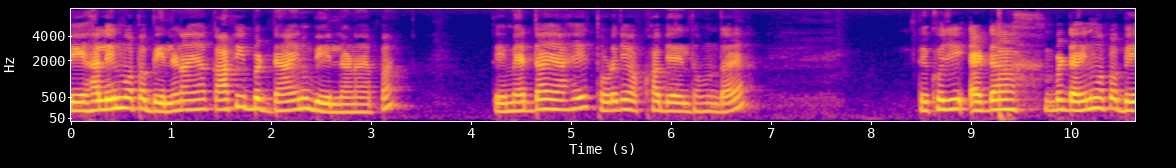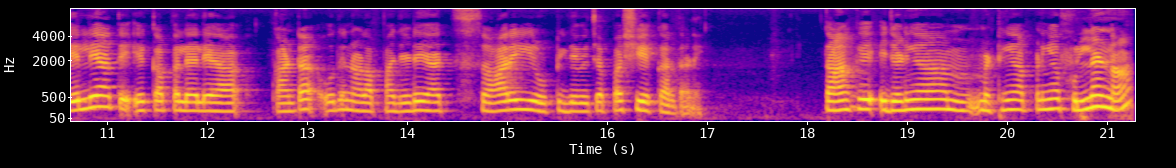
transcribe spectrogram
ਤੇ ਹਾਲੇ ਇਹਨੂੰ ਆਪਾਂ ਬੇਲਣਾ ਆ, ਕਾਫੀ ਵੱਡਾ ਇਹਨੂੰ ਬੇਲ ਲੈਣਾ ਆਪਾਂ। ਤੇ ਮੈਦਾ ਆ ਇਹ ਥੋੜਾ ਜਿਹਾ ਔਖਾ ਬੇਲਦਾ ਹੁੰਦਾ ਹੈ ਦੇਖੋ ਜੀ, ਐਡਾ ਵੱਡਾ ਇਹਨੂੰ ਆਪਾਂ ਬੇਲ ਲਿਆ ਤੇ ਇੱਕ ਆਪਾਂ ਲੈ ਲਿਆ ਕਾਂਟਾ, ਉਹਦੇ ਨਾਲ ਆਪਾਂ ਜਿਹੜੇ ਆ ਸਾਰੇ ਹੀ ਰੋਟੀ ਦੇ ਵਿੱਚ ਆਪਾਂ ਸ਼ੇਕ ਕਰ ਦੇਣੇ। ਤਾਂ ਕਿ ਇਹ ਜਿਹੜੀਆਂ ਮੱਠੀਆਂ ਆਪਣੀਆਂ ਫੁੱਲਣ ਨਾ,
